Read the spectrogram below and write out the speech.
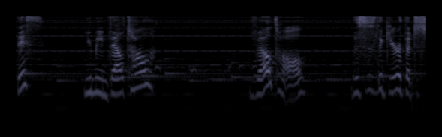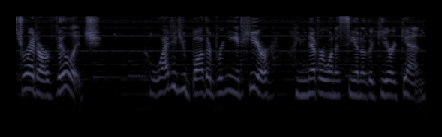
This? You mean Weltall? Weltall? This is the gear that destroyed our village. Why did you bother bringing it here? I never want to see another gear again.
